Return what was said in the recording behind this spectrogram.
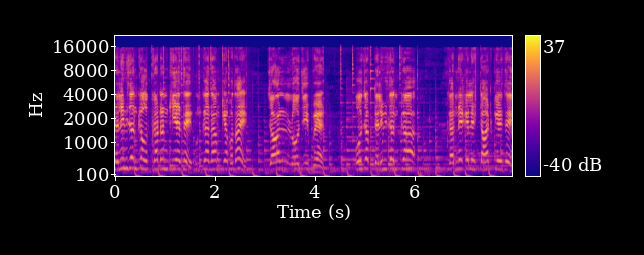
टेलीविज़न का उद्घाटन किए थे उनका नाम क्या पता है? जॉन लोजी बैड वो जब टेलीविज़न का करने के लिए स्टार्ट किए थे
